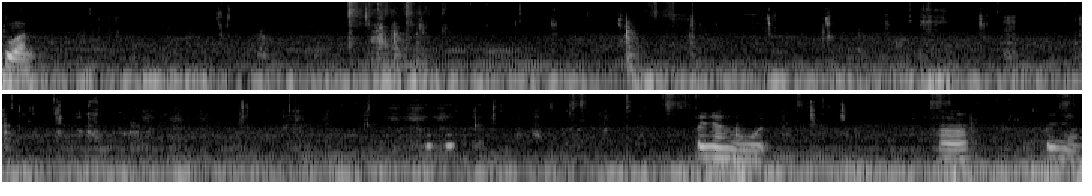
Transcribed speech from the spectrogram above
ส่วนเป็นยังนูน ฮะเป็นยัง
